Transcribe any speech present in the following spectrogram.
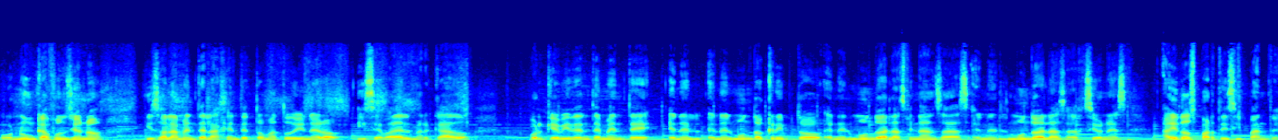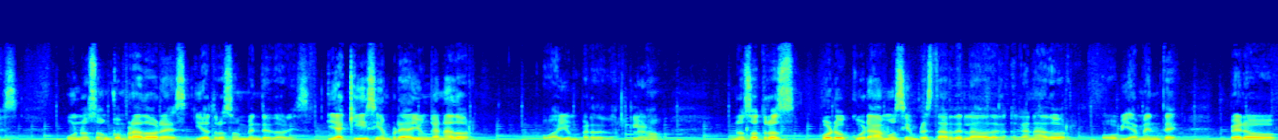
o nunca funcionó y solamente la gente toma tu dinero y se va del mercado porque evidentemente en el, en el mundo cripto, en el mundo de las finanzas, en el mundo de las acciones, hay dos participantes. Unos son compradores y otros son vendedores. Y aquí siempre hay un ganador o hay un perdedor. Claro. Nosotros procuramos siempre estar del lado del ganador, obviamente, pero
